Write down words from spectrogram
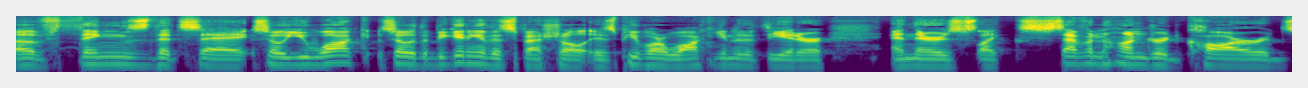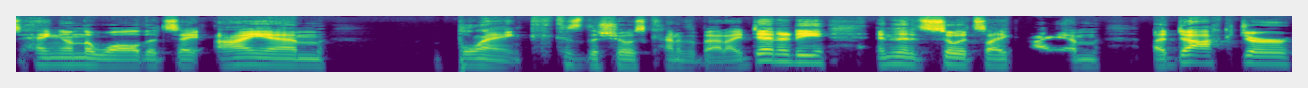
of things that say. So you walk. So the beginning of the special is people are walking into the theater, and there's like 700 cards hanging on the wall that say, "I am." Blank because the show is kind of about identity and then it's, so it's like i am a doctor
